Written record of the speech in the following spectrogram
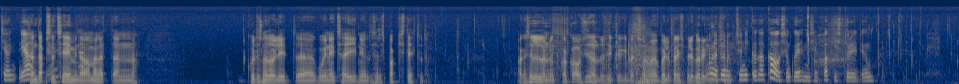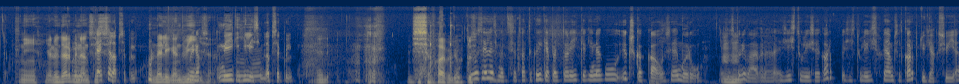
see on, jaa. see on täpselt see, mida ma mäletan, kuidas nad olid, äh, kui neid sai nii-öelda sellest pakist tehtud aga sellel on nüüd kakaosisaldus ikkagi peaks olema ju palju, päris palju kõrgem. mulle tundub, see on ikka kakaosem, kui need, mis sealt pakist tulid, aga nii, ja nüüd järgmine on mm, siis täitsa lapsepõlv. on nelikümmend viis. noh, veidi hilisem lapsepõlv Neli.... mis siis seal vahepeal juhtus? no selles mõttes, et vaata, kõigepealt oli ikkagi nagu üks kakao, see mõru, ja mm -hmm. siis mhm. tuli vaeva näha ja siis tuli see karp ja siis tuli lihtsalt peamiselt karp tühjaks süüa.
